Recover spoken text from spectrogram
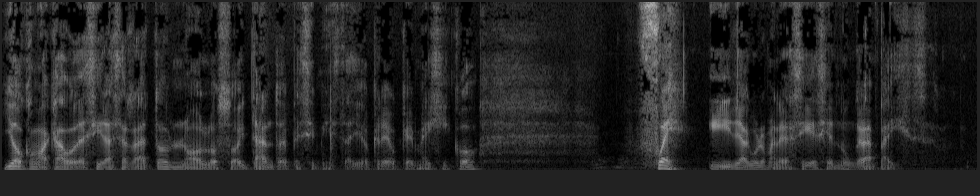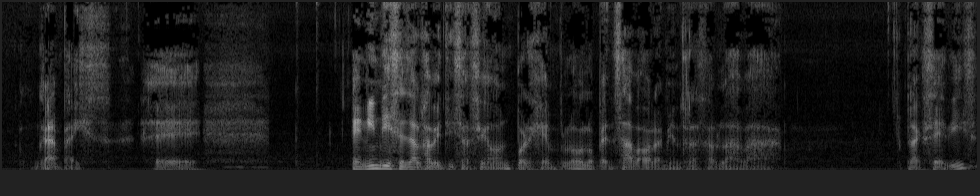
Yo, como acabo de decir hace rato, no lo soy tanto de pesimista. Yo creo que México fue y de alguna manera sigue siendo un gran país, un gran país. Eh, en índices de alfabetización, por ejemplo, lo pensaba ahora mientras hablaba Praxedis,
